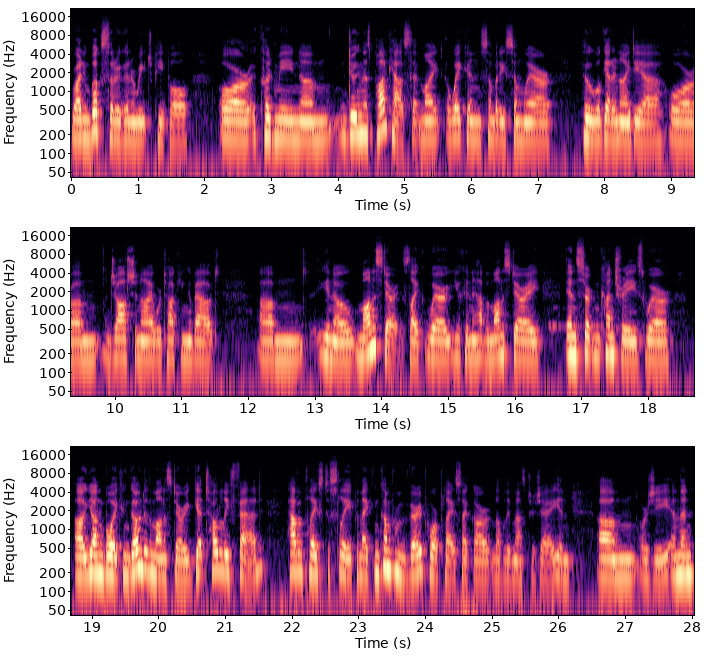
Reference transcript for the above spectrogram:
writing books that are going to reach people, or it could mean um, doing this podcast that might awaken somebody somewhere who will get an idea. Or um, Josh and I were talking about, um, you know, monasteries, like where you can have a monastery in certain countries where a young boy can go into the monastery, get totally fed, have a place to sleep, and they can come from a very poor place, like our lovely Master Jay and um, or G, and then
